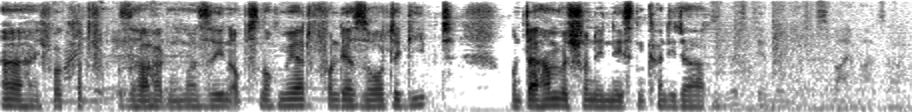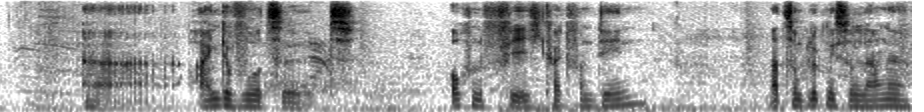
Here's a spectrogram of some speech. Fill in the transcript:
Ah, ich wollte gerade sagen, mal sehen, ob es noch mehr von der Sorte gibt. Und da haben wir schon den nächsten Kandidaten. Äh, eingewurzelt. Auch eine Fähigkeit von denen. Hat zum Glück nicht so lange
